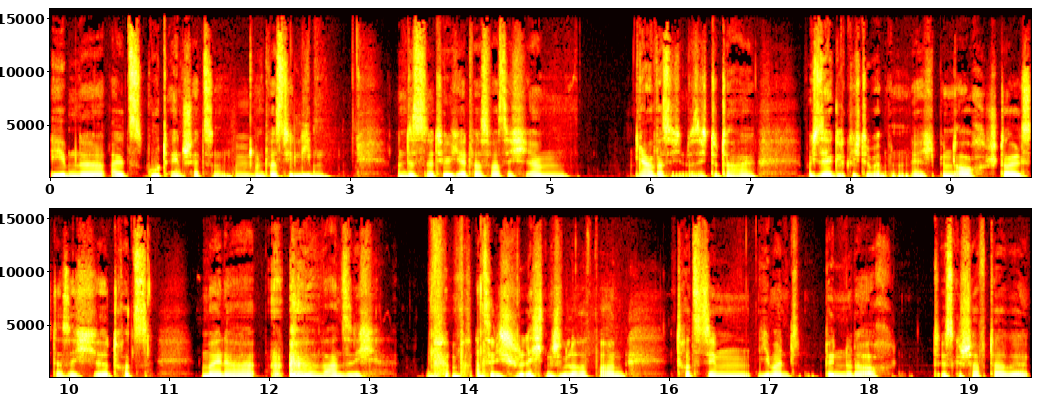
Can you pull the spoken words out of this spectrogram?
Ebene als gut einschätzen und was sie lieben. Und das ist natürlich etwas, was ich, ähm, ja, was ich, was ich total, wo ich sehr glücklich drüber bin. Ich bin auch stolz, dass ich äh, trotz meiner wahnsinnig, wahnsinnig schlechten Schullaufbahn trotzdem jemand bin oder auch es geschafft habe,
